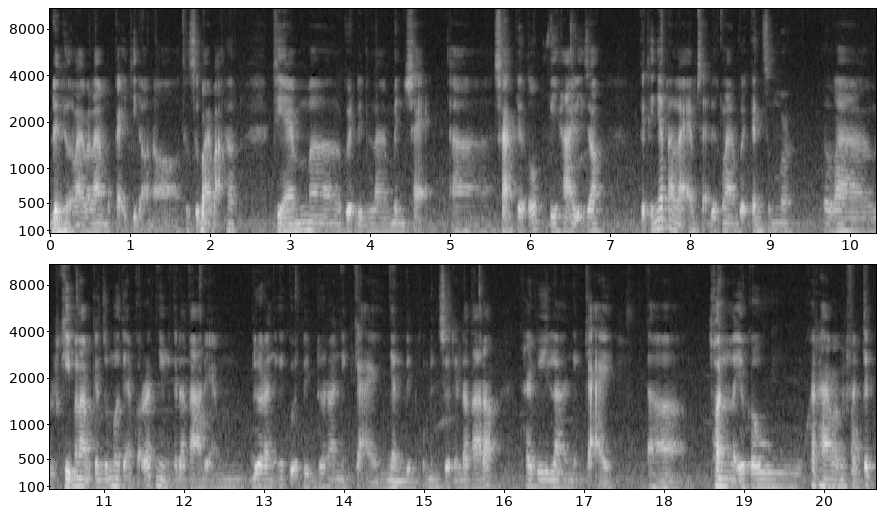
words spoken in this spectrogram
định hướng lại và làm một cái gì đó nó thực sự bài bản hơn thì em uh, quyết định là mình sẽ uh, sáng kia tốt vì hai lý do. Cái thứ nhất là, là em sẽ được làm với consumer. Và khi mà làm với consumer thì em có rất nhiều những cái data để em đưa ra những cái quyết định đưa ra những cái nhận định của mình dựa trên data đó. Thay vì là những cái uh, thuần là yêu cầu khách hàng và mình phân tích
